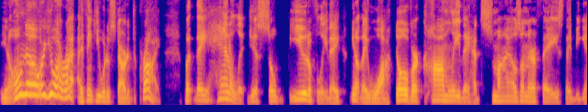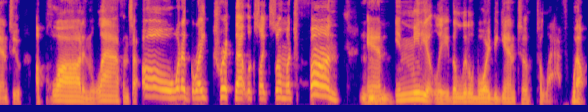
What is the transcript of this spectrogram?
you know, oh no, are you all right? I think he would have started to cry. But they handle it just so beautifully. They, you know, they walked over calmly. They had smiles on their face. They began to applaud and laugh and say, "Oh, what a great trick! That looks like so much fun!" Mm-hmm. And immediately the little boy began to to laugh. Well,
